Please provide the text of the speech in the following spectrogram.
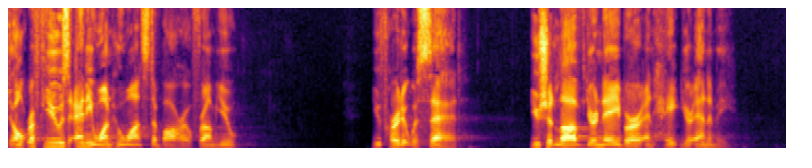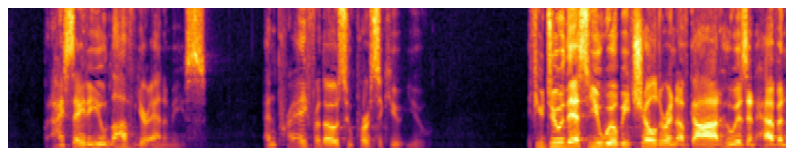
Don't refuse anyone who wants to borrow from you. You've heard it was said, you should love your neighbor and hate your enemy. But I say to you, love your enemies and pray for those who persecute you. If you do this, you will be children of God who is in heaven.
